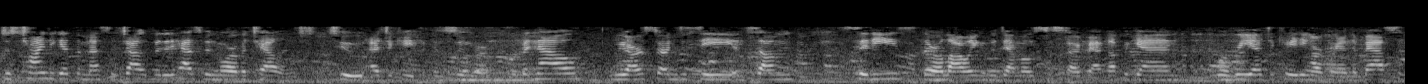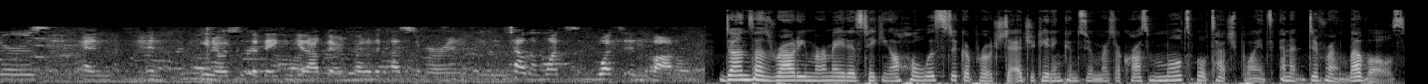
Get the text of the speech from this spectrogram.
just trying to get the message out. But it has been more of a challenge to educate the consumer. But now we are starting to see in some cities they're allowing the demos to start back up again. We're re-educating our brand ambassadors and and you know so that they can get out there in front of the customer and tell them what's what's in the bottle. Dunn says Rowdy Mermaid is taking a holistic approach to educating consumers across multiple touch points and at different levels.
